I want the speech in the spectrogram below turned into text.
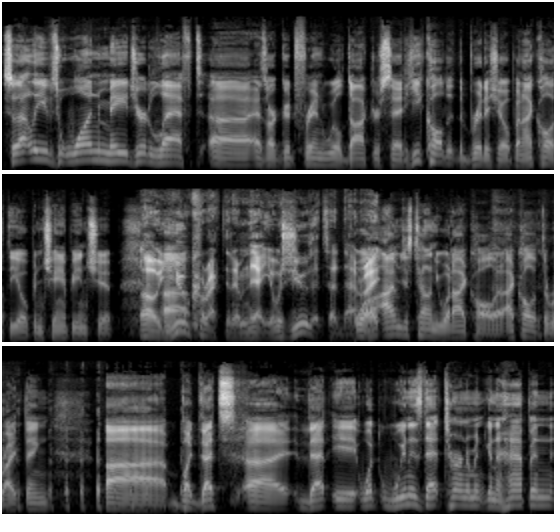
So that leaves one major left, uh, as our good friend Will Doctor said. He called it the British Open. I call it the Open Championship. Oh, you Uh, corrected him. Yeah, it was you that said that, Well, right? I'm just telling you what I call it. I call it the right thing. uh, but that's uh, that. Is, what when is that tournament going to happen?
